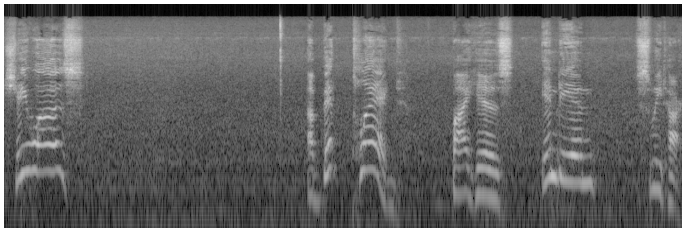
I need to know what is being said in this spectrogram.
she was a bit plagued by his Indian sweetheart.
